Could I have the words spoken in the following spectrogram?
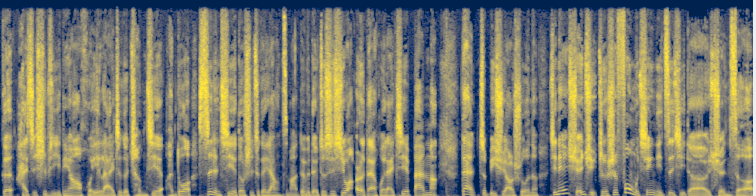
跟孩子是不是一定要回来这个承接？很多私人企业都是这个样子嘛，对不对？就是希望二代回来接班嘛。但这必须要说呢，今天选举这是父母亲你自己的选择，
